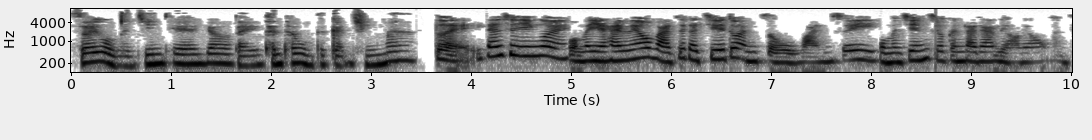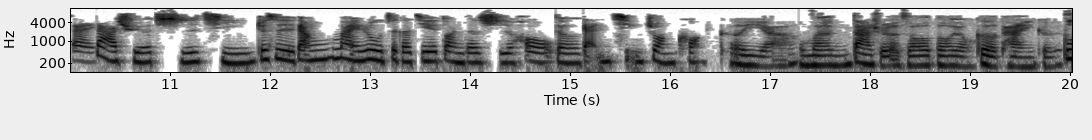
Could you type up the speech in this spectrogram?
所以我们今天要来谈谈我们的感情吗？对，但是因为我们也还没有把这个阶段走完，所以我们今天就跟大家聊聊我们在大学时期，就是刚迈入这个阶段的时候的感情状况。可以啊，我们大学的时候都有各谈一个不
